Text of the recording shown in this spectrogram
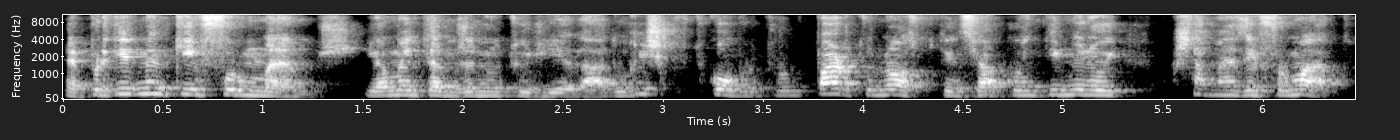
A partir do momento que informamos e aumentamos a notoriedade, o risco de compra por parte do nosso potencial cliente diminui, porque está mais informado.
